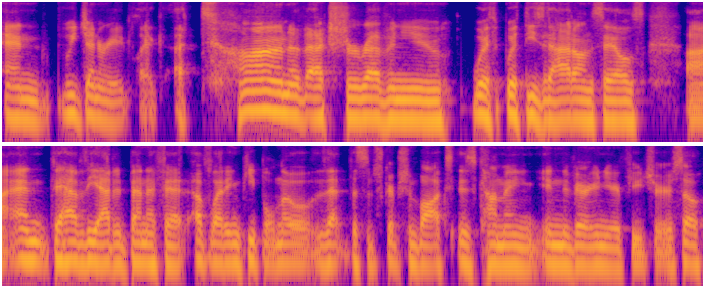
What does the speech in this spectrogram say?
And we generate like a ton of extra revenue with with these add-on sales uh, and they have the added benefit of letting people know that the subscription box is coming in the very near future. So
